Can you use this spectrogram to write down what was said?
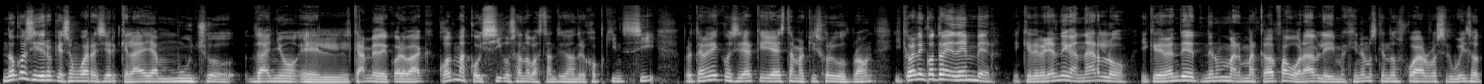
no considero que sea un wide receiver que le haya mucho daño el cambio de quarterback. Colt McCoy sigue usando bastante de Andrew Hopkins, sí, pero también hay que considerar que ya está Marquis Hollywood Brown y que van en contra de Denver y que deberían de ganarlo y que deben de tener un marcador favorable. Imaginemos que no juega Russell Wilson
